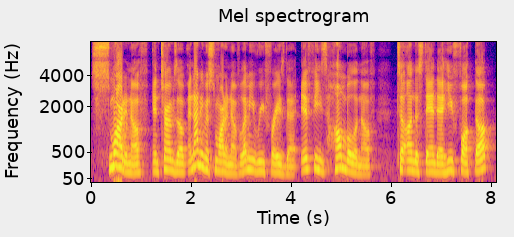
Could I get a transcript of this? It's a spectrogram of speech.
smart enough in terms of, and not even smart enough, let me rephrase that. If he's humble enough to understand that he fucked up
